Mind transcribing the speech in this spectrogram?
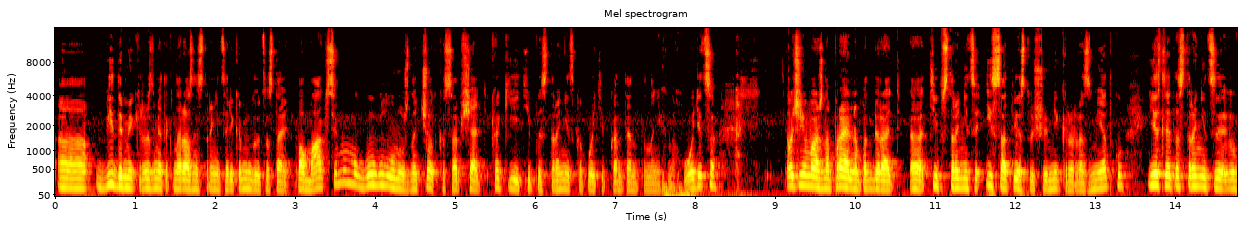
А, виды микроразметок на разные страницы рекомендуется ставить по максимуму. Гуглу нужно четко сообщать, какие типы страниц, какой тип контента на них находится. Очень важно правильно подбирать э, тип страницы и соответствующую микроразметку. Если это страницы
